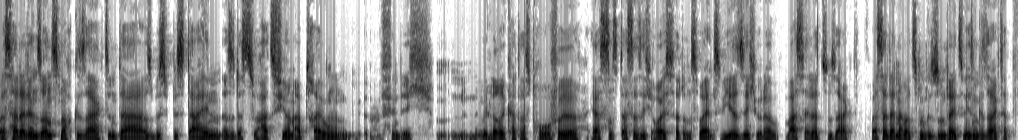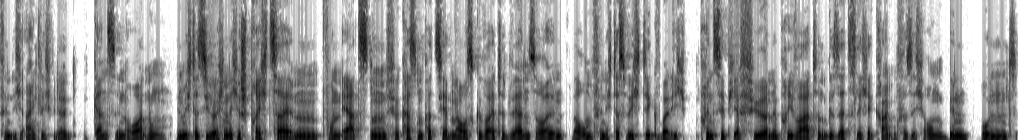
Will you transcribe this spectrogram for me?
was hat er denn sonst noch gesagt? Und da, also bis, bis dahin, also das zu Hartz IV und Abtreibung äh, finde ich eine mittlere Katastrophe. Erstens, dass er sich äußert und zweitens, wie er sich oder was er dazu sagt. Was er dann aber zum Gesundheitswesen gesagt hat, finde ich eigentlich wieder ganz in Ordnung. Nämlich, dass die wöchentliche Sprechzeiten von Ärzten für Kassenpatienten ausgeweitet werden sollen. Warum finde ich das wichtig? Weil ich prinzipiell für eine private und gesetzliche Krankenversicherung bin. Und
